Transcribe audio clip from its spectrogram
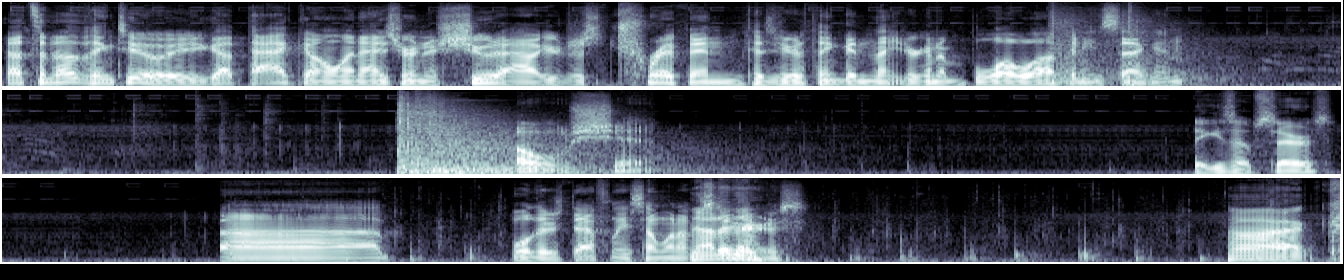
that's another thing too. You got that going as you're in a shootout. You're just tripping because you're thinking that you're gonna blow up any second. Oh shit. Think he's upstairs? Uh, well, there's definitely someone Not in there. upstairs, Fuck.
